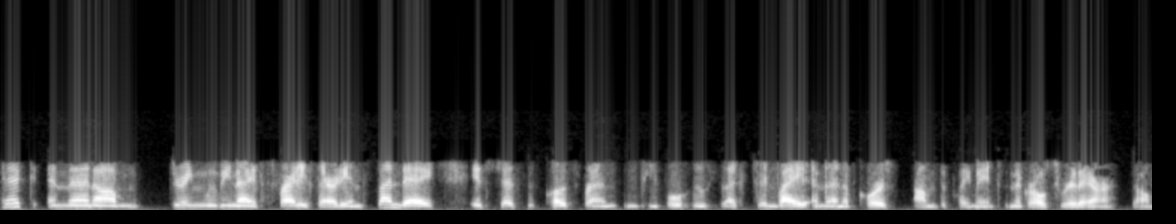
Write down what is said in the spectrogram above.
pick. And then um during movie nights, Friday, Saturday, and Sunday, it's just his close friends and people who he likes to invite, and then of course um the playmates and the girls who are there. So.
